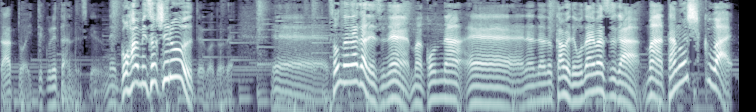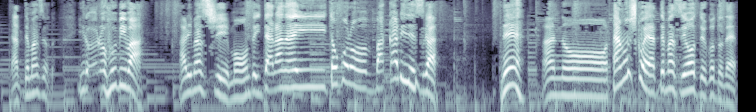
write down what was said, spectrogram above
たとは言ってくれたんですけどね。ご飯味噌汁ということで。えー、そんな中ですね、まあ、こんな、えー、なんだとカフェでございますが、まあ、楽しくはやってますよと。いろいろ不備はありますし、もう本当至らないところばかりですが、ね、あのー楽しくはやってますよということで、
